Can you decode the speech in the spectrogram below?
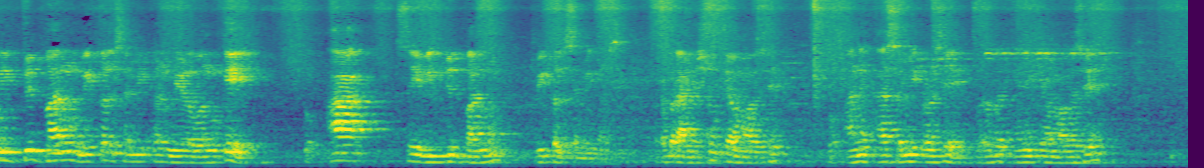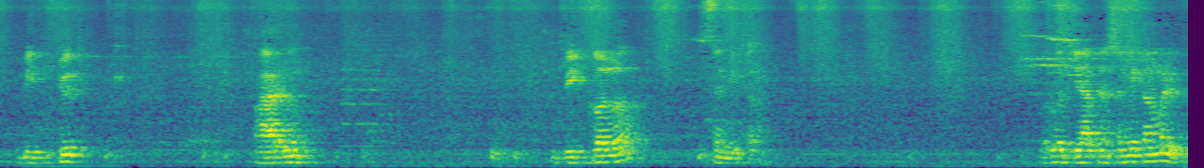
વિદ્યુત ભારનું વિકલ સમીકરણ મેળવવાનું કે, તો આ છે વિદ્યુત ભારનું વિકલ સમીકરણ છે. બરાબર, આને શું કહેવામાં આવે છે? તો આને આ સમીકરણ છે, બરાબર, એને કહેવામાં આવે છે વિદ્યુત ભારનું વિકલ સમીકરણ. બરોબર, જે આપણે સમીકરણ મળ્યું,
